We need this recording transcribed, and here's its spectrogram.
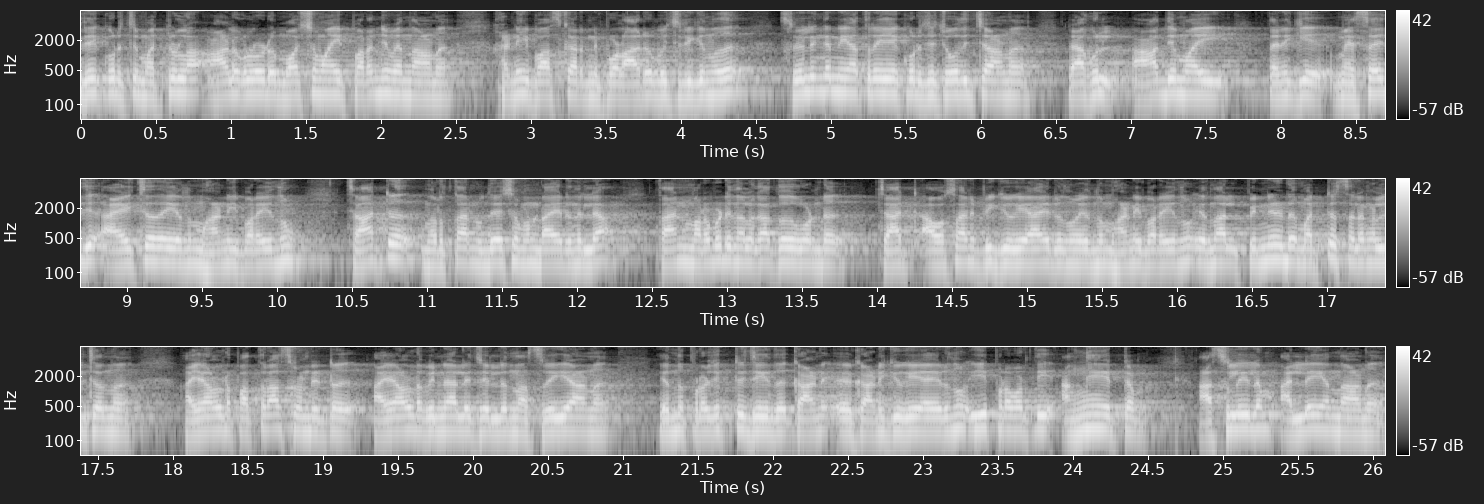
ഇതേക്കുറിച്ച് മറ്റുള്ള ആളുകളോട് മോശമായി പറഞ്ഞുവെന്നാണ് ഹണി ഭാസ്കറിന് ഇപ്പോൾ ആരോപിച്ചിരിക്കുന്നത്. ശ്രീലങ്കൻ യാത്രയെക്കുറിച്ച് ചോദിച്ചാണ് രാഹുൽ ആദ്യമായി തനിക്ക് മെസ്സേജ് അയച്ചത് എന്നും ഹണി പറയുന്നു. ചാറ്റ് നിർത്താൻ ഉദ്ദേശമുണ്ടായിരുന്നില്ല. താൻ മറുപടി നൽകാത്തതുകൊണ്ട് ചാറ്റ് അവസാനിപ്പിക്കുകയായിരുന്നു എന്നും ഹണി പറയുന്നു. എന്നാൽ പിന്നീട് മറ്റ് സ്ഥലങ്ങളിൽ ചെന്ന് അയാളുടെ പത്രാസ് കണ്ടിട്ട് അയാളുടെ പിന്നാലെ ചെല്ലുന്ന സ്ത്രീയാണ് എന്ന് പ്രൊജക്റ്റ് ചെയ്ത് കാണി കാണിക്കുകയായിരുന്നു. ഈ പ്രവൃത്തി അങ്ങേയറ്റം അശ്ലീലം അല്ലേ എന്നാണ്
